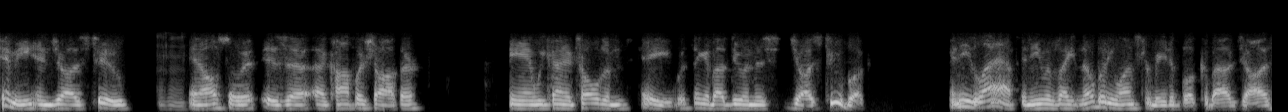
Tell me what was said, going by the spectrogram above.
Timmy in Jaws 2, mm-hmm. and also is an accomplished author and we kind of told him, "Hey, we're thinking about doing this Jaws two book." And he laughed and he was like, "Nobody wants to read a book about Jaws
